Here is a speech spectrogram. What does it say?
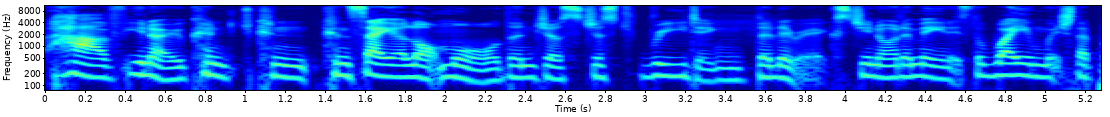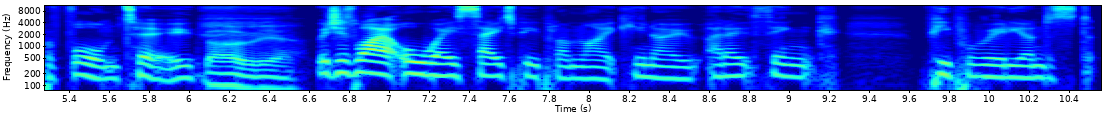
have you know can can can say a lot more than just just reading the lyrics. Do you know what i mean? It's the way in which they're performed too. Oh yeah. which is why i always say to people i'm like you know i don't think people really understand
